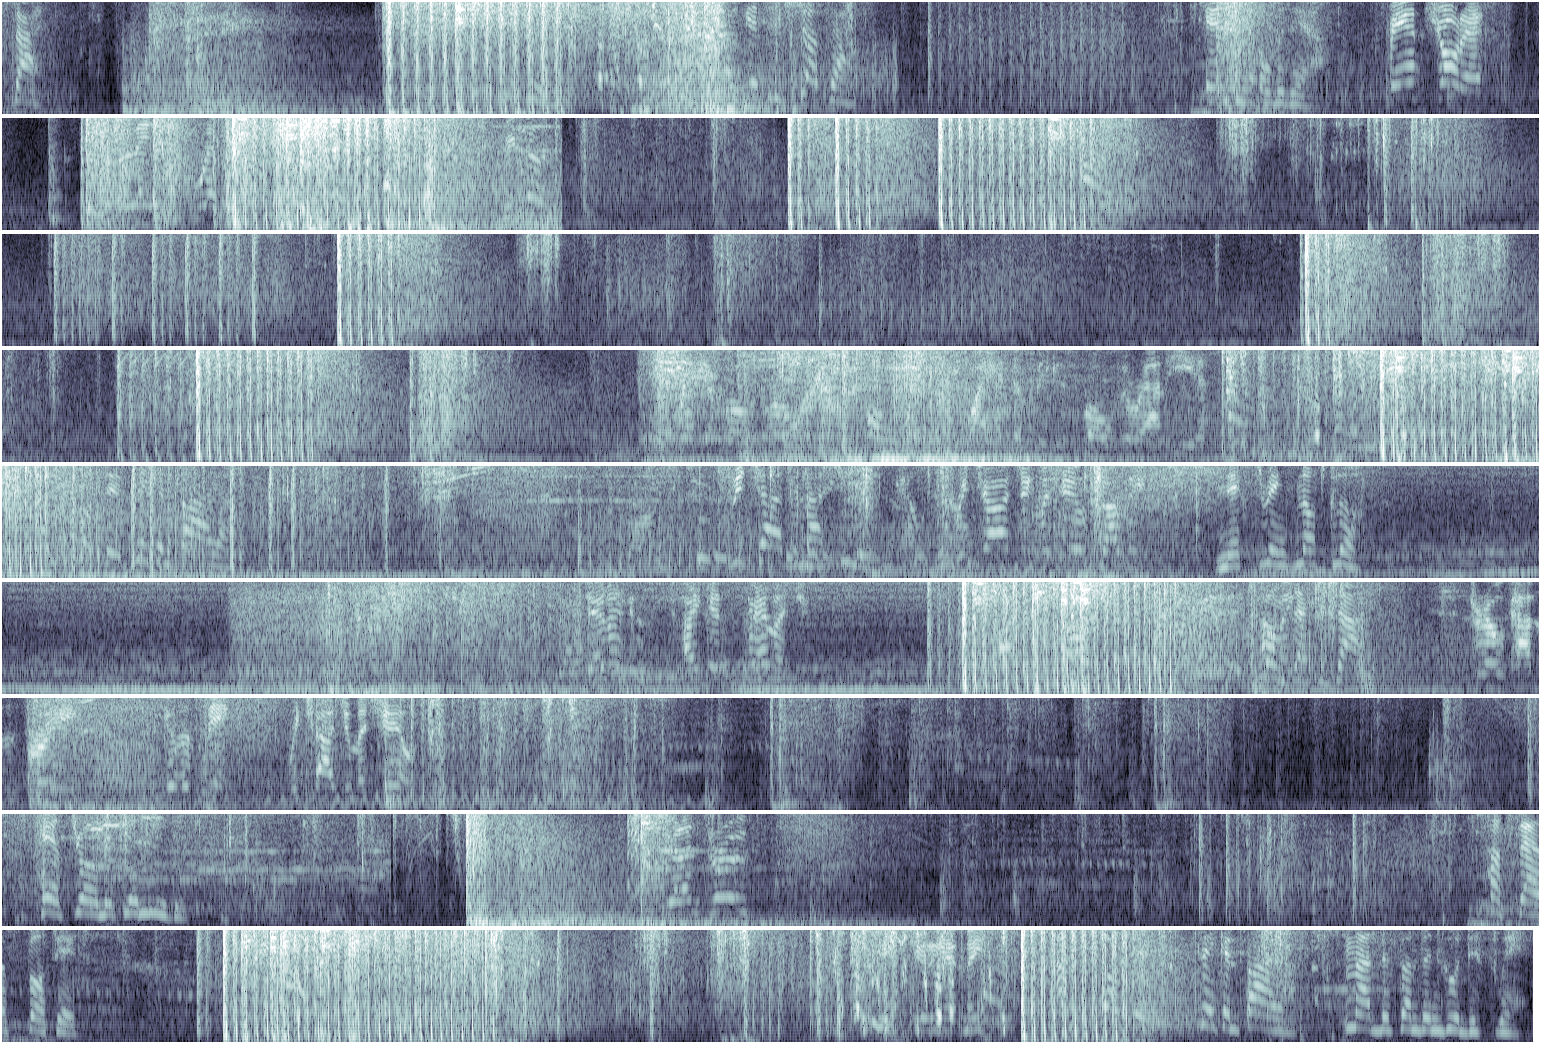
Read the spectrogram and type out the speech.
hostile. I'm getting shot at. Enemy over there. Being shot at. Recharging my shields. Recharging the shield, Duzzy. Next ring's not close. Damn it, taking damage. Contact target. Drill's hunting free. Give us a sec. Recharging my shield. Health drone if you need it. Drilling through. Hostile spotted. Shooting at me. I'm spotted. Taking fire. Be something good this way.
